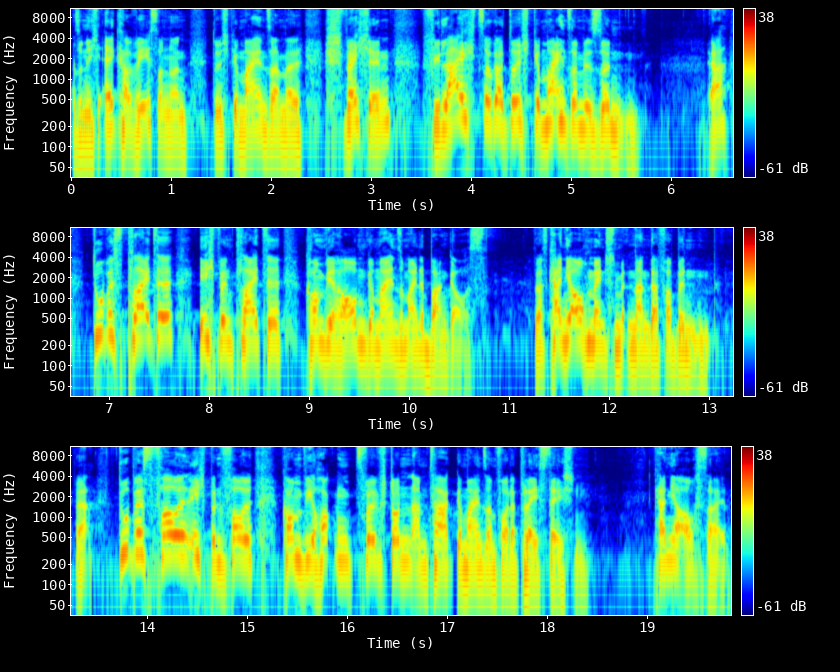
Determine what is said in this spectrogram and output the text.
Also nicht LKW, sondern durch gemeinsame Schwächen, vielleicht sogar durch gemeinsame Sünden. Ja? Du bist pleite, ich bin pleite, komm, wir rauben gemeinsam eine Bank aus. Das kann ja auch Menschen miteinander verbinden. Ja? Du bist faul, ich bin faul, komm, wir hocken zwölf Stunden am Tag gemeinsam vor der Playstation. Kann ja auch sein.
